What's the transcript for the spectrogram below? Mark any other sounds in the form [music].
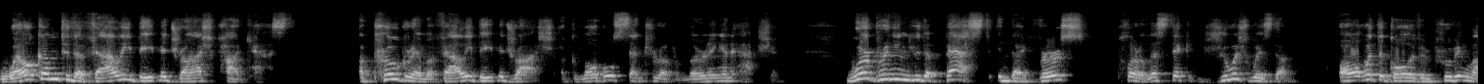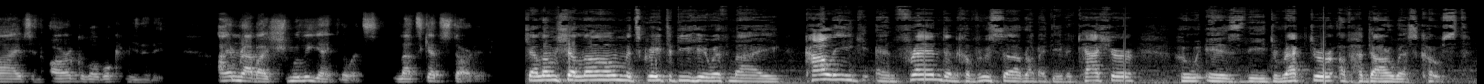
Welcome to the Valley Beit Midrash podcast, a program of Valley Beit Midrash, a global center of learning and action. We're bringing you the best in diverse, pluralistic Jewish wisdom, all with the goal of improving lives in our global community. I'm Rabbi Shmuly Yanklowitz. Let's get started. Shalom, shalom. It's great to be here with my colleague and friend and chavrusa, Rabbi David Kasher, who is the director of Hadar West Coast.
